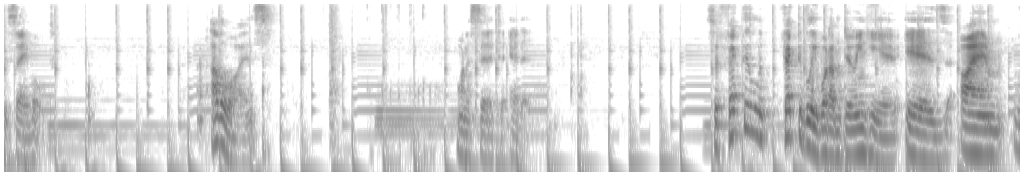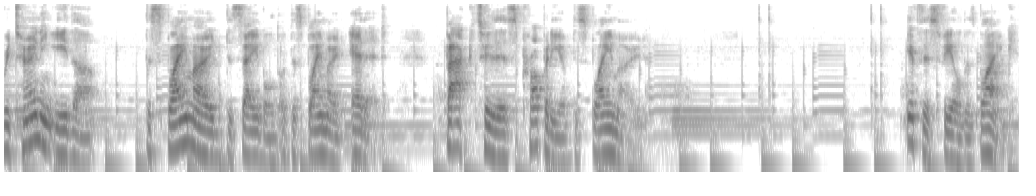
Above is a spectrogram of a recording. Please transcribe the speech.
Disabled. Otherwise, I want to set it to edit. So effectively, what I'm doing here is I am returning either display mode disabled or display mode edit back to this property of display mode if this field is blank.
